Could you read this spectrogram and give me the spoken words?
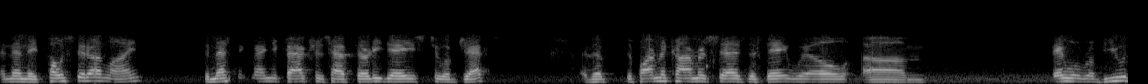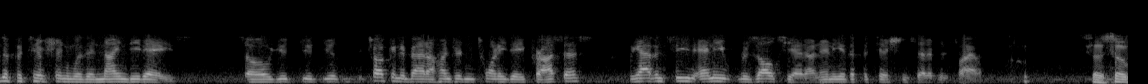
and then they post it online. Domestic manufacturers have 30 days to object. The Department of Commerce says that they will um, they will review the petition within 90 days. So you, you, you're talking about a 120 day process. We haven't seen any results yet on any of the petitions that have been filed. So so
